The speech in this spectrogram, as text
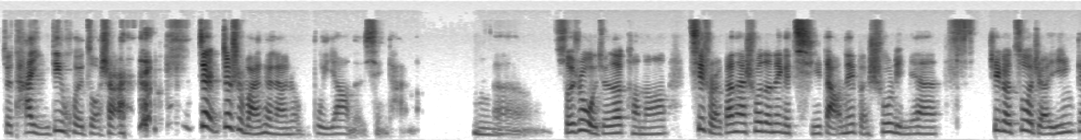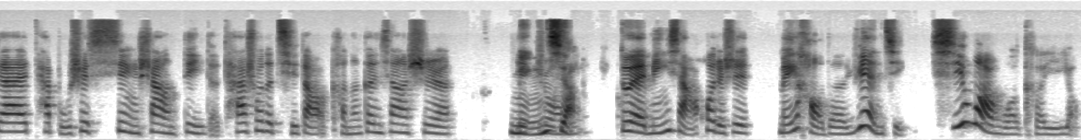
就他一定会做事儿。这这是完全两种不一样的心态嘛？嗯，所以说我觉得可能汽水刚才说的那个祈祷那本书里面，这个作者应该他不是信上帝的，他说的祈祷可能更像是冥想。对冥想，或者是美好的愿景，希望我可以有，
